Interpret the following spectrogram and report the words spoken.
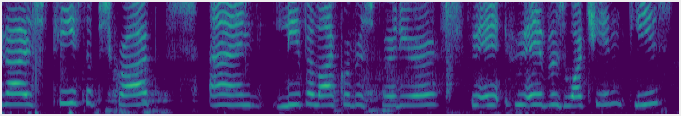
So guys, please subscribe and leave a like on this video. Whoever's watching, please.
